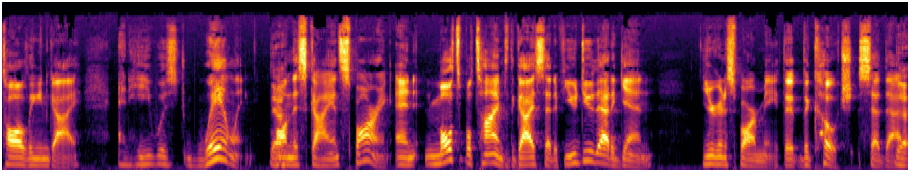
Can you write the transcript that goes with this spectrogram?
tall, lean guy, and he was wailing Yeah. on this guy and sparring. And multiple times, the guy said, "If you do that again." You're going to spar me. The, the coach said that. Yeah.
